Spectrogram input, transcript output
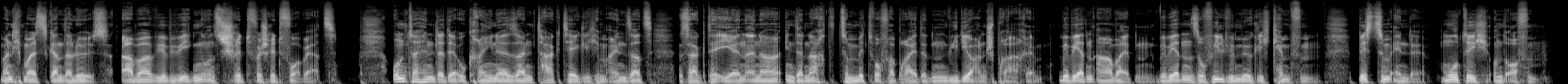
manchmal skandalös, aber wir bewegen uns Schritt für Schritt vorwärts. Unterhändler der Ukraine seien tagtäglich im Einsatz, sagte er in einer in der Nacht zum Mittwoch verbreiteten Videoansprache. Wir werden arbeiten, wir werden so viel wie möglich kämpfen, bis zum Ende, mutig und offen.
